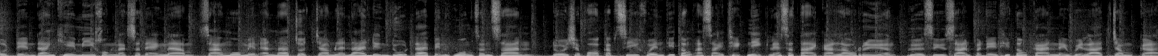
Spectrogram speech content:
โดดเด่นด้านเคมีของนักแสดงนำสร้าง moment อันน่าจดจำและน่าดึงดูดได้เป็นห้วงสั้นๆ โดยเฉพาะกับ sequence ที่ต้องอาศัยเทคนิคและสไตล์การเล่าเรื่อง เพื่อสื่อสารประเด็นที่ต้องการในเวลาจำกัด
